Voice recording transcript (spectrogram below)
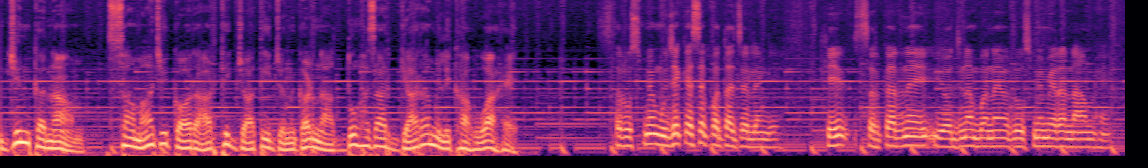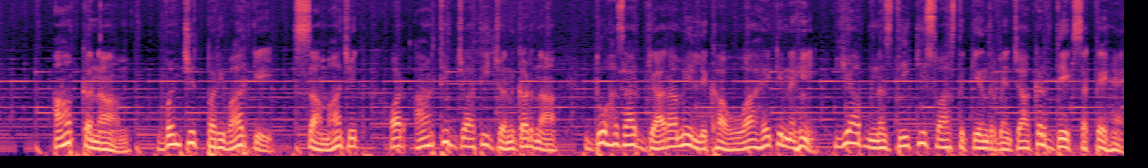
जिनका नाम सामाजिक और आर्थिक जाति जनगणना 2011 में लिखा हुआ है। सर, उसमें मुझे कैसे पता चलेंगे कि सरकार ने योजना बनाई और उसमें मेरा नाम है? आपका नाम वंचित परिवार की सामाजिक और आर्थिक जाति जनगणना 2011 में लिखा हुआ है कि नहीं ये आप नजदीकी स्वास्थ्य केंद्र में जाकर देख सकते हैं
